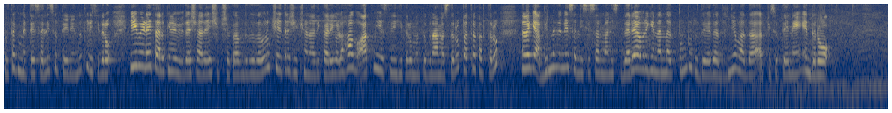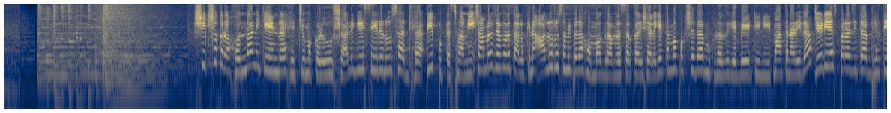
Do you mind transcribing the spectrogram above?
ಕೃತಜ್ಞತೆ ಸಲ್ಲಿಸುತ್ತೇನೆ ಎಂದು ತಿಳಿಸಿದರು. ಈ ವೇಳೆ ತಾಲೂಕಿನ ವಿವಿಧ ಶಾಲೆಯ ಶಿಕ್ಷಕ ವೃಂದದವರು, ಕ್ಷೇತ್ರ ಶಿಕ್ಷಣಾಧಿಕಾರಿಗಳು ಹಾಗೂ ಆತ್ಮೀಯ ಸ್ನೇಹಿತರು ಮತ್ತು ಗ್ರಾಮಸ್ಥರು, ಪತ್ರಕರ್ತರು, ನನಗೆ ಅಭಿನಂದನೆ ಸಲ್ಲಿಸಿ ಸನ್ಮಾನಿಸಿದ್ದಾರೆ ಅವರಿಗೆ ನನ್ನ ತುಂಬು ಹೃದಯದ ಧನ್ಯವಾದ ಅರ್ಪಿಸುತ್ತೇನೆ ಎಂದರು. ಶಿಕ್ಷಕರ ಹೊಂದಾಣಿಕೆಯಿಂದ ಹೆಚ್ಚು ಮಕ್ಕಳು ಶಾಲೆಗೆ ಸೇರಲು ಸಾಧ್ಯ. ಬಿ ಪುಟ್ಟಸ್ವಾಮಿ. ಚಾಮರಾಜನಗರ ತಾಲೂಕಿನ ಆಲೂರು ಸಮೀಪದ ಹೊಮ್ಮ ಗ್ರಾಮದ ಸರ್ಕಾರಿ ಶಾಲೆಗೆ ತಮ್ಮ ಪಕ್ಷದ ಮುಖಂಡರಿಗೆ ಭೇಟಿ ನೀಡಿ ಮಾತನಾಡಿದ ಜೆಡಿಎಸ್ ಪರಾಜಿತ ಅಭ್ಯರ್ಥಿ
